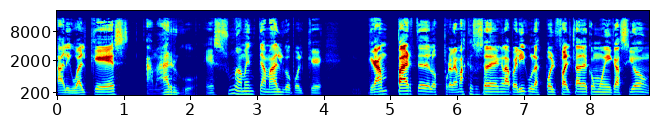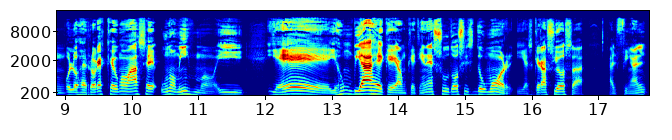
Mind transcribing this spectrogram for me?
al igual que es amargo, es sumamente amargo porque gran parte de los problemas que suceden en la película es por falta de comunicación, por los errores que uno hace uno mismo y, y, es, y es un viaje que aunque tiene su dosis de humor y es graciosa, al final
